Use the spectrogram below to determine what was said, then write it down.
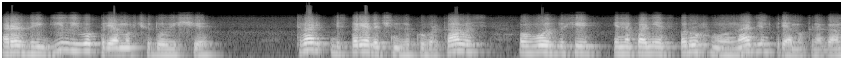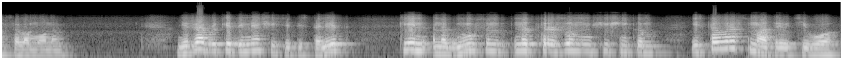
разрядил его прямо в чудовище. Тварь беспорядочно закувыркалась в воздухе и, наконец, рухнула на землю прямо к ногам Соломона. Держа в руке дымящийся пистолет, Кейн нагнулся над сраженным хищником и стал рассматривать его,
